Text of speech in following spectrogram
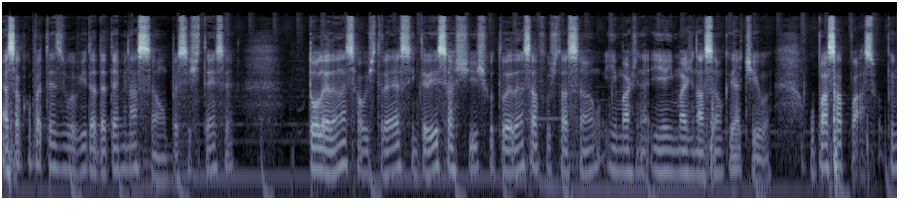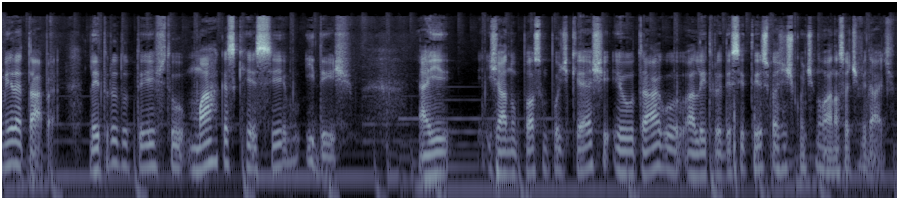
Essa competência desenvolvida é determinação, persistência, tolerância ao estresse, interesse artístico, tolerância à frustração e, imagina e a imaginação criativa. O passo a passo. Primeira etapa: leitura do texto, marcas que recebo e deixo. Aí, já no próximo podcast, eu trago a leitura desse texto para a gente continuar a nossa atividade.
